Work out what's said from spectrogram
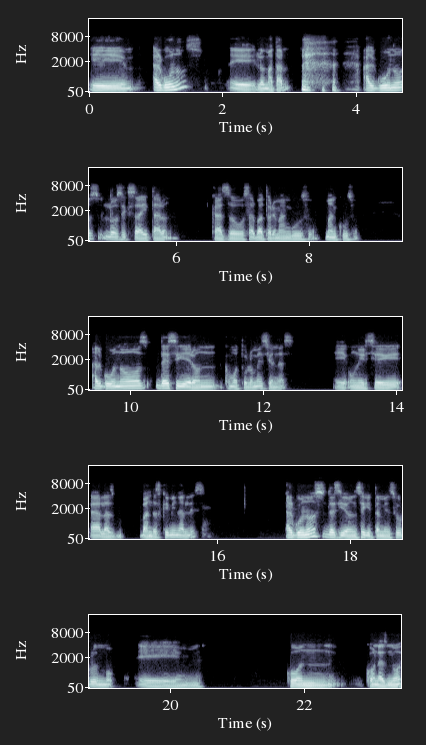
Eh, algunos eh, los mataron, algunos los extraditaron, caso Salvatore Manguso, Mancuso. Algunos decidieron, como tú lo mencionas, eh, unirse a las bandas criminales. Algunos decidieron seguir también su rumbo eh, con, con, las no-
